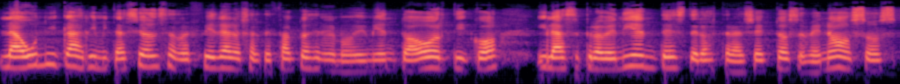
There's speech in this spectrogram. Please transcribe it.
la única limitación se refiere a los artefactos en el movimiento aórtico y las provenientes de los trayectos venosos,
